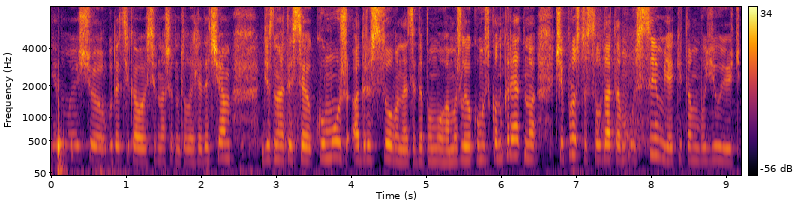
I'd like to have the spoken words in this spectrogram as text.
Я думаю, що буде цікаво всім нашим телеглядачам дізнатися, кому ж адресована ця допомога. Можливо, комусь конкретно, чи просто солдатам усім, які там воюють,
